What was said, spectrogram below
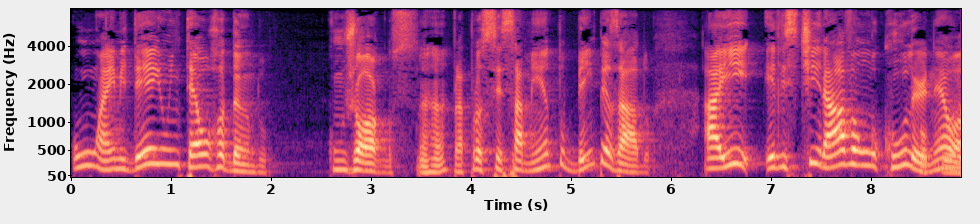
um AMD e um Intel rodando com jogos Aham. para processamento bem pesado. Aí eles tiravam o cooler, né, cooler.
